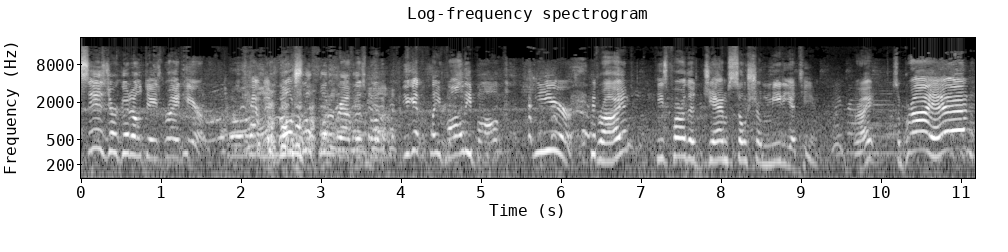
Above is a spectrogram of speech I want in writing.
This is your good old days right here. Have an emotional photograph of this moment. You get to play volleyball here. Brian, he's part of the Jam social media team, right? So Brian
